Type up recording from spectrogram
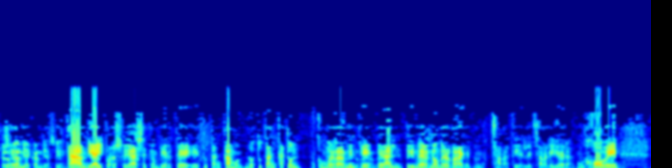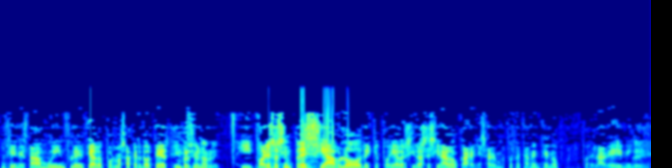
Pero se- cambia, cambia, sí. cambia y por eso ya se convierte en Tutankamón, no Tutankatón, como Sí, realmente Tutankamón. era el primer nombre, para que el, chaval, el chavalillo era muy joven, en fin, estaba muy influenciado por los sacerdotes, Impresionable. y por eso siempre se habló de que podía haber sido asesinado, claro, ya sabemos perfectamente, ¿no?, por, por el ADN Sí.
